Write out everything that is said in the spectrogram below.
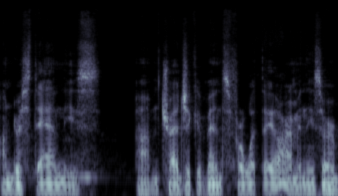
understand these um, tragic events for what they are. I mean, these are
